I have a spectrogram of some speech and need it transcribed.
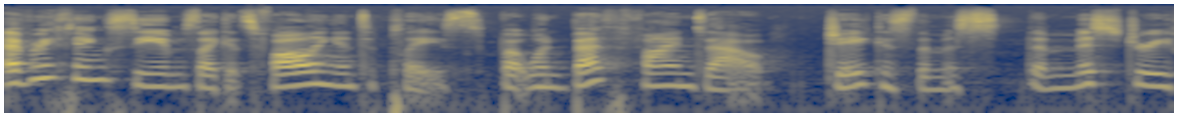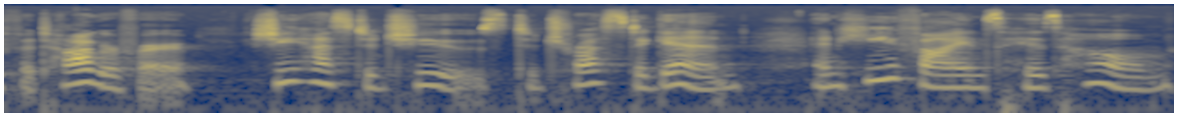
Everything seems like it's falling into place, but when Beth finds out Jake is the, mys- the mystery photographer, she has to choose to trust again, and he finds his home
